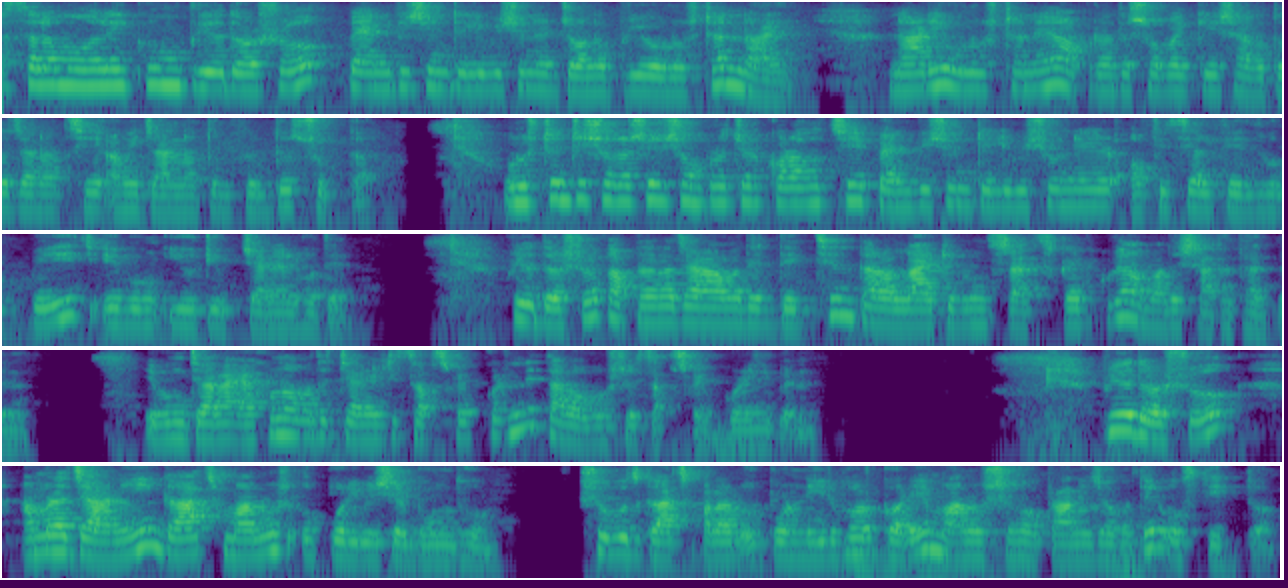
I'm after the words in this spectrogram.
আসসালামু আলাইকুম, প্রিয় দর্শক। প্যান ভিশন টেলিভিশনের জনপ্রিয় অনুষ্ঠান নারী। নারী অনুষ্ঠানে আপনাদের সবাইকে স্বাগত জানাচ্ছি আমি জান্নাতুল ফেরদৌস সুক্তা অনুষ্ঠানটি সরাসরি সম্প্রচার করা হচ্ছে প্যান ভিশন টেলিভিশনের অফিসিয়াল ফেসবুক পেজ এবং ইউটিউব চ্যানেল হতে। প্রিয় দর্শক, আপনারা যারা আমাদের দেখছেন, তারা লাইক এবং সাবস্ক্রাইব করে আমাদের সাথে থাকবেন। এবং যারা এখনও আমাদের চ্যানেলটি সাবস্ক্রাইব করেননি, তারা অবশ্যই সাবস্ক্রাইব করে নেবেন। প্রিয় দর্শক, আমরা জানি গাছ মানুষ ও পরিবেশের বন্ধু। সবুজ গাছপালার উপর নির্ভর করে মানুষ সহ প্রাণী জগতের অস্তিত্ব।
